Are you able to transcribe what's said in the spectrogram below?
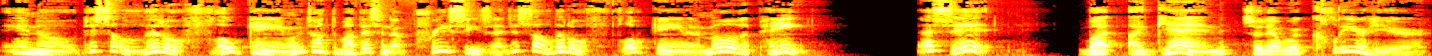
you know, just a little float game. We talked about this in the preseason. Just a little float game in the middle of the paint. That's it. But again, so that we're clear here,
